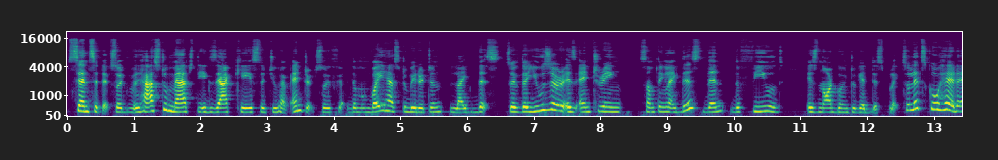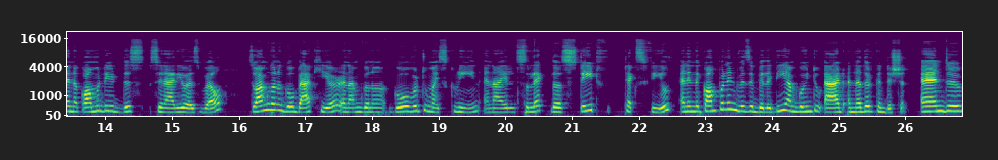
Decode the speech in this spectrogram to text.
sensitive. So it has to match the exact case that you have entered. So if the Mumbai has to be written like this. So if the user is entering something like this, then the field is not going to get displayed. So let's go ahead and accommodate this scenario as well. So I'm going to go back here and I'm going to go over to my screen and I'll select the state text field. And in the component visibility I'm going to add another condition. And uh,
